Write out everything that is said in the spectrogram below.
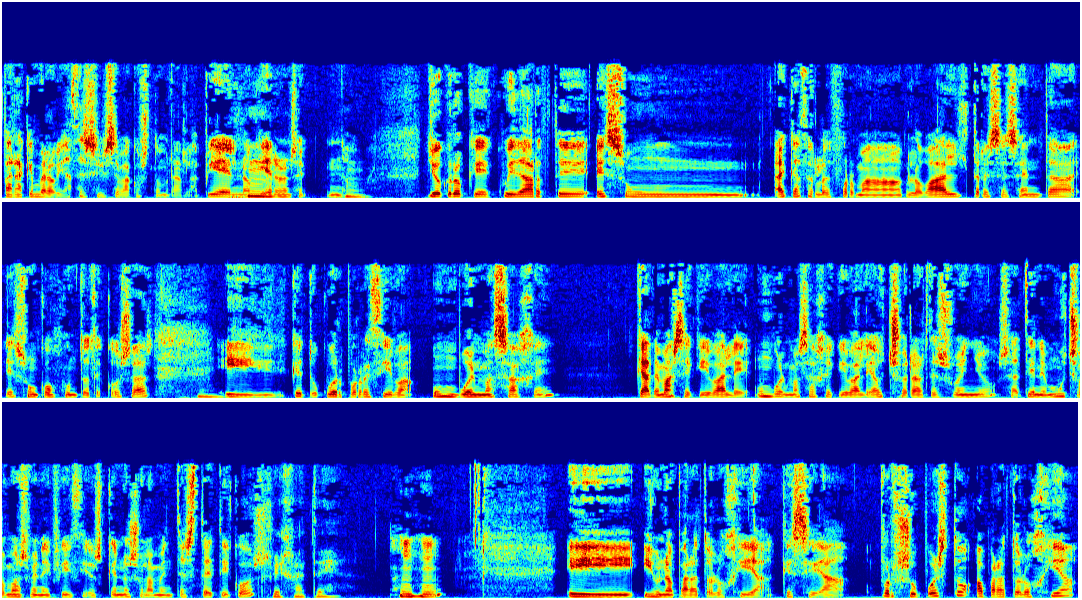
¿para qué me lo voy a hacer si se va a acostumbrar la piel? No Mm, quiero, no sé. No. mm. Yo creo que cuidarte es un. Hay que hacerlo de forma global, 360, es un conjunto de cosas Mm. y que tu cuerpo reciba un buen masaje que además equivale, un buen masaje equivale a ocho horas de sueño, o sea, tiene mucho más beneficios que no solamente estéticos. Fíjate. Y, y una aparatología que sea, por supuesto, aparatología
